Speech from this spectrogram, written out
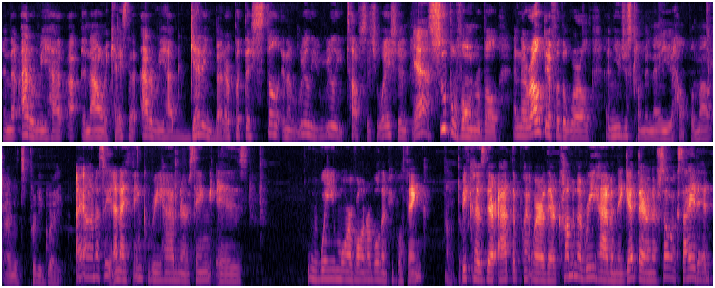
and they're at a rehab. uh, In our case, they're at a rehab, getting better, but they're still in a really, really tough situation. Yeah. super vulnerable, and they're out there for the world, and you just come in there, you help them out, and it's pretty great. i honestly and i think rehab nursing is way more vulnerable than people think Oh, because they're at the point where they're coming to rehab and they get there and they're so excited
